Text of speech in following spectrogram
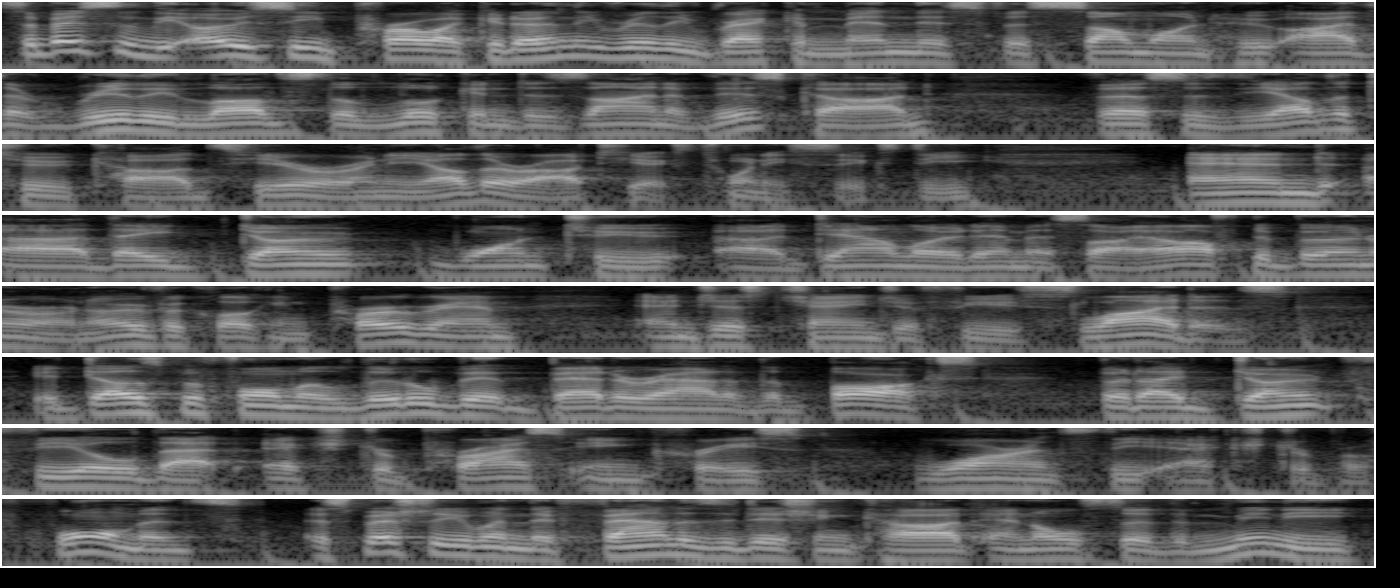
So basically the OC Pro, I could only really recommend this for someone who either really loves the look and design of this card versus the other two cards here or any other RTX 2060, and uh, they don't want to uh, download MSI Afterburner or an overclocking program and just change a few sliders. It does perform a little bit better out of the box, but I don't feel that extra price increase warrants the extra performance, especially when the Founders Edition card and also the Mini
